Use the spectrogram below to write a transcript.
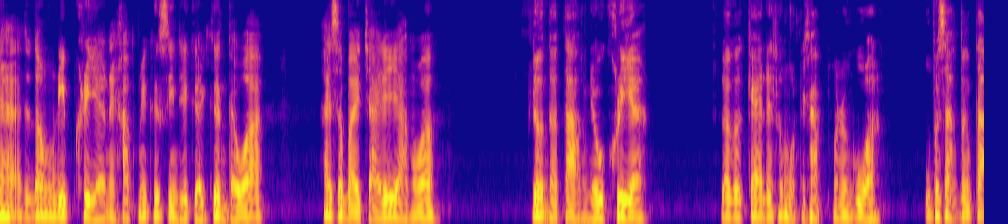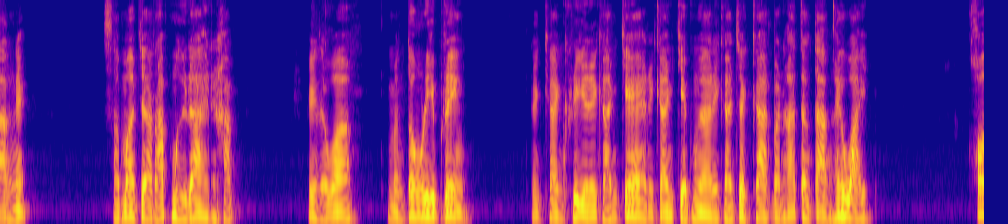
นะฮะจะต้องรีบเคลียร์นะครับ นี่คือสิ่งที่เกิดขึ้นแต่ว่าให้สบายใจได้อย่างว่า เรื่องต่างๆ เดี๋ยวเคลียร์แล้วก็แก้ได้ทั้งหมดนะครับไม่ต้องกลัว อุปสรรคต่างๆเนี่ยสามารถจะรับมือได้นะครับ เพียงแต่ว่ามันต้องรีบเร่ง ในการเคลียร์ในการแก้ในการเก็บงานในการจัดการปัญหาต่างๆ ให้ไว ข้อ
